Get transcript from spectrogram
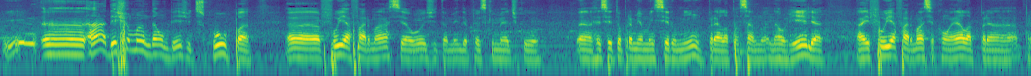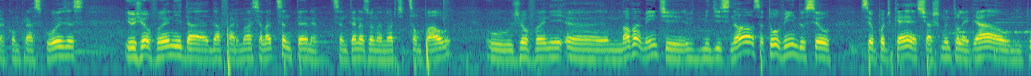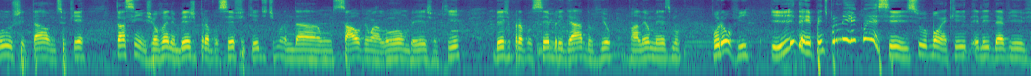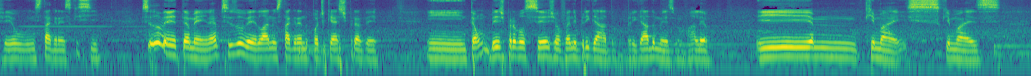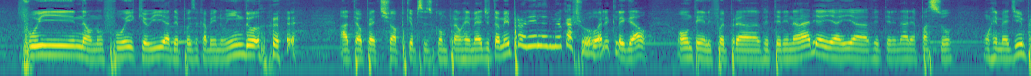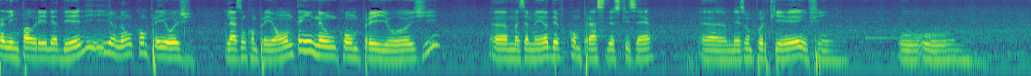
E, uh, ah, deixa eu mandar um beijo, desculpa. Uh, fui à farmácia hoje também, depois que o médico uh, receitou para minha mãe cerumim, para ela passar na, na, orelha. Aí fui à farmácia com ela para comprar as coisas. E o Giovanni da, da farmácia lá de Santana, Santana, Zona Norte de São Paulo, o Giovanni uh, novamente me disse: Nossa, estou ouvindo o seu, seu podcast, acho muito legal, puxa e tal, não sei o quê. Então, assim, Giovanni, beijo para você. Fiquei de te mandar um salve, um alô, um beijo aqui. Beijo para você, obrigado, viu? Valeu mesmo por ouvir. E de repente por me reconhecer. Isso, bom, é que ele deve ver o Instagram, esqueci. Preciso ver também, né? Preciso ver lá no Instagram do podcast para ver. E, então, um beijo para você, Giovanni, obrigado. Obrigado mesmo, valeu. E hum, que mais? Que mais? Fui, não, não fui, que eu ia, depois acabei não indo até o pet shop que eu preciso comprar um remédio também para a orelha do meu cachorro. Olha que legal. Ontem ele foi para veterinária e aí a veterinária passou um remedinho para limpar a orelha dele e eu não comprei hoje. Aliás, não comprei ontem, não comprei hoje, uh, mas amanhã eu devo comprar se Deus quiser, uh, mesmo porque, enfim, o, o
